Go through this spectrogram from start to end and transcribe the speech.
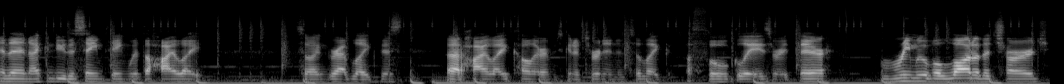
And then I can do the same thing with the highlight. So I can grab like this, that highlight color. I'm just gonna turn it into like a faux glaze right there. Remove a lot of the charge.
